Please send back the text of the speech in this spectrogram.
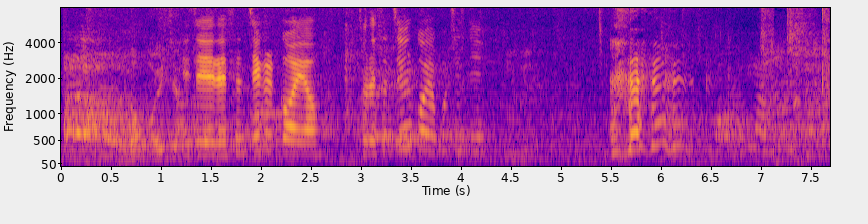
너무 멀지 않아? 이제 레슨 찍을 거예요. 저 레슨 찍을 거예요, 코치님.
